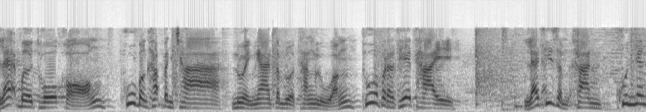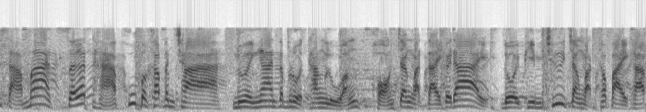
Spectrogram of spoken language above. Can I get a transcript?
และเบอร์โทรของผู้บังคับบัญชา หน่วยงานตำรวจทางหลวง ทั่วประเทศไทย และที่สำคัญคุณยังสามารถเซิร์ชหาผู้บังคับบัญชา หน่วยงานตำรวจทางหลวงของจังหวัดใดก็ได้ โดยพิมพ์ชื่อจังหวัดเข้าไปครับ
